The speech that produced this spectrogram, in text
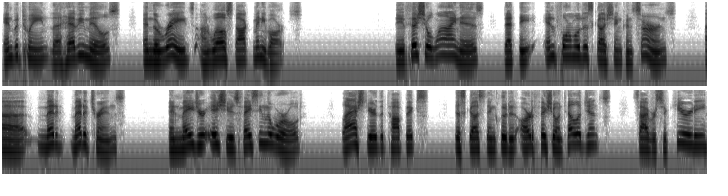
in between the heavy meals and the raids on well stocked minibars. The official line is that the informal discussion concerns uh, meta, metatrends and major issues facing the world. Last year, the topics discussed included artificial intelligence, cybersecurity,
